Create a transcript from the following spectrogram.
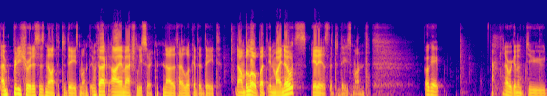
I'm pretty sure this is not today's month. In fact, I am actually certain now that I look at the date down below. But in my notes, it is the today's month. Okay, now we're going to do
